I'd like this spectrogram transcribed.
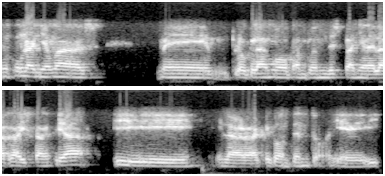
un año más me proclamo campeón de España de larga distancia y, la verdad que contento. y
